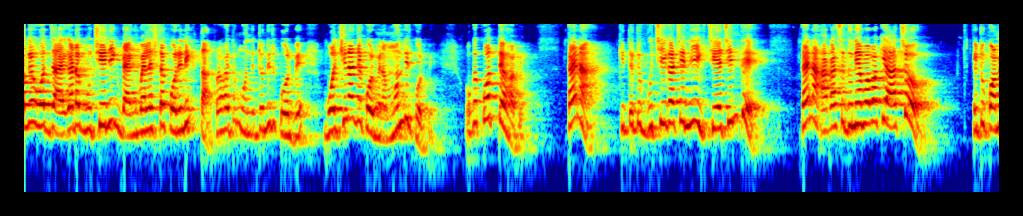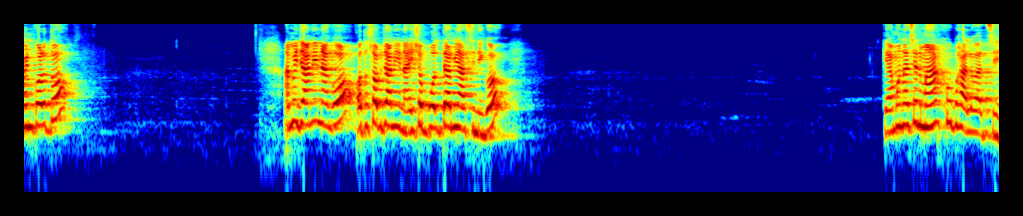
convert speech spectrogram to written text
আগে ওর জায়গাটা গুছিয়ে নিক ব্যাংক ব্যালেন্সটা করে নিক, তারপরে হয়তো মন্দির টন্দির করবে। বলছি না যে করবে না, মন্দির করবে। ওকে করতে হবে, তাই না? কিন্তু একটু গুছিয়ে গাছে নিক, চেয়ে চিনতে, তাই না? আকাশে দুনিয়া বাবা কি আছো? একটু কমেন্ট করো তো। আমি জানি না গো, অত সব জানি না, এইসব বলতে আমি আসিনি গো। কেমন আছেন মা? খুব ভালো আছি।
